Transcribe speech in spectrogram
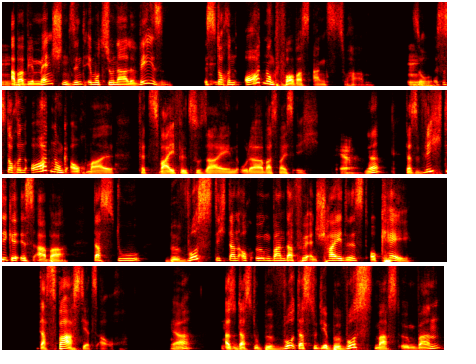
Mhm. Aber wir Menschen sind emotionale Wesen. Es ist doch in Ordnung, vor was Angst zu haben. Mhm. So, es ist doch in Ordnung, auch mal verzweifelt zu sein oder was weiß ich. Ja. Ne? Das Wichtige ist aber, dass du bewusst dich dann auch irgendwann dafür entscheidest, okay, das war's jetzt auch. Ja? Also, dass du, dass du dir bewusst machst irgendwann,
